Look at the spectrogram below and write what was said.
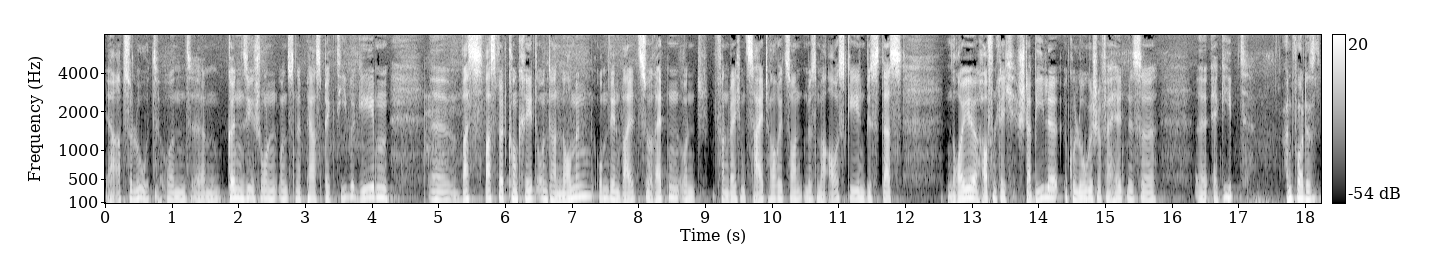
Ja, absolut. Und ähm, können Sie schon uns eine Perspektive geben? Äh, was, was wird konkret unternommen, um den Wald zu retten? Und von welchem Zeithorizont müssen wir ausgehen, bis das neue, hoffentlich stabile ökologische Verhältnisse äh, ergibt? Antwort ist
